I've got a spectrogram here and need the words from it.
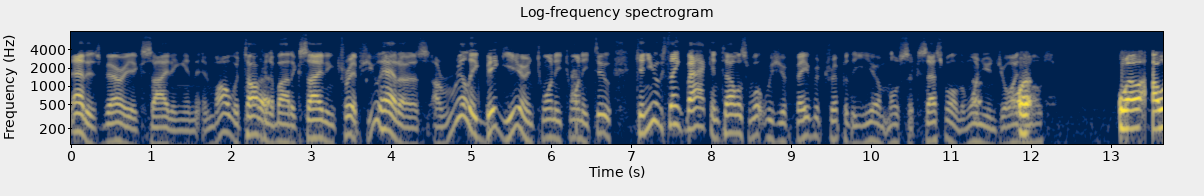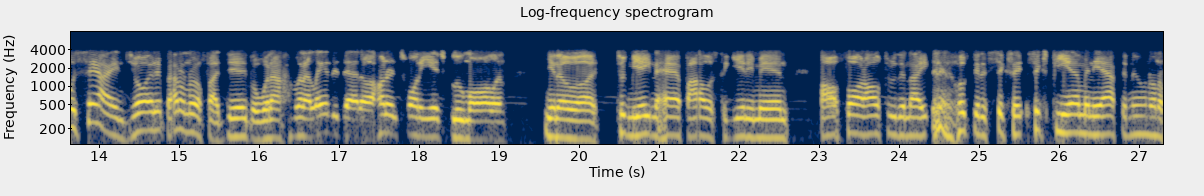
that is very exciting. And, and while we're talking about exciting trips, you had a, a really big year in 2022. Can you think back and tell us what was your favorite trip of the year, most successful, and the one you enjoyed the most? Well, I would say I enjoyed it, but I don't know if I did. But when I when I landed that uh, 120 inch blue marlin, you know, uh, it took me eight and a half hours to get him in. All fought all through the night. hooked it at six six p.m. in the afternoon on a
